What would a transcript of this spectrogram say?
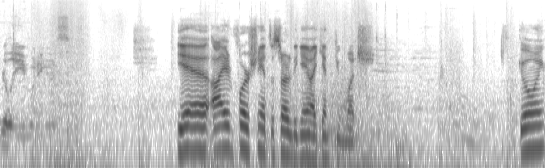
really winning this. Yeah, I unfortunately at the start of the game I can't do much. Keep going.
